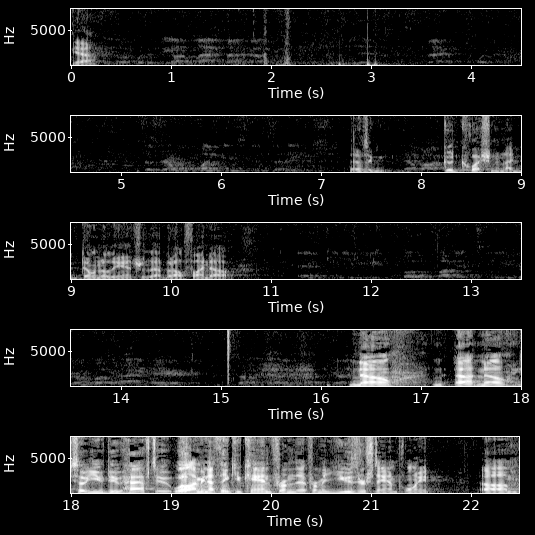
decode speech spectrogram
Yeah. That is a good question, and I don't know the answer to that, but I'll find out. No, uh, no. So you do have to. Well, I mean, I think you can from the from a user standpoint, um,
